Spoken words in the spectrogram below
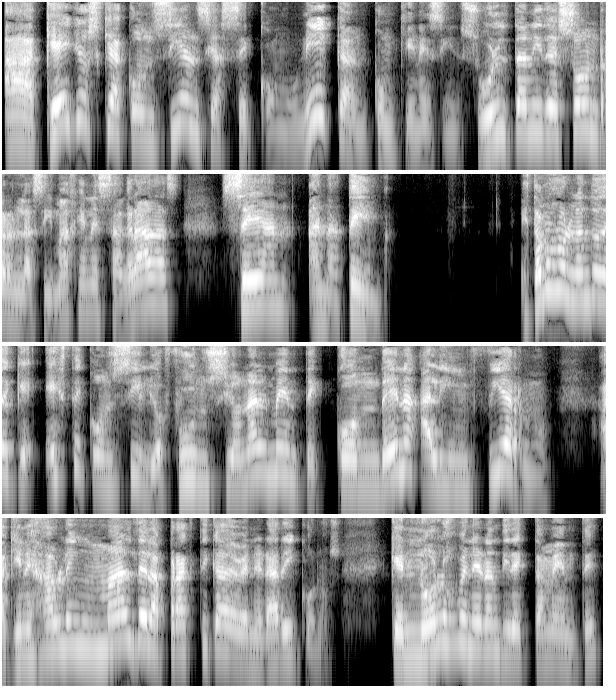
a aquellos que a conciencia se comunican con quienes insultan y deshonran las imágenes sagradas sean anatema. Estamos hablando de que este concilio funcionalmente condena al infierno a quienes hablen mal de la práctica de venerar íconos, que no los veneran directamente,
